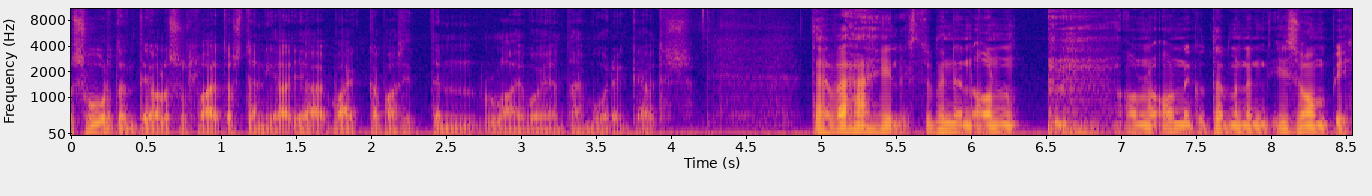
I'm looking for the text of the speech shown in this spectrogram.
suurten teollisuuslaitosten ja, ja vaikkapa sitten laivojen tai muiden käytössä? Tämä vähähiilistyminen on, on, on niin tämmöinen isompi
